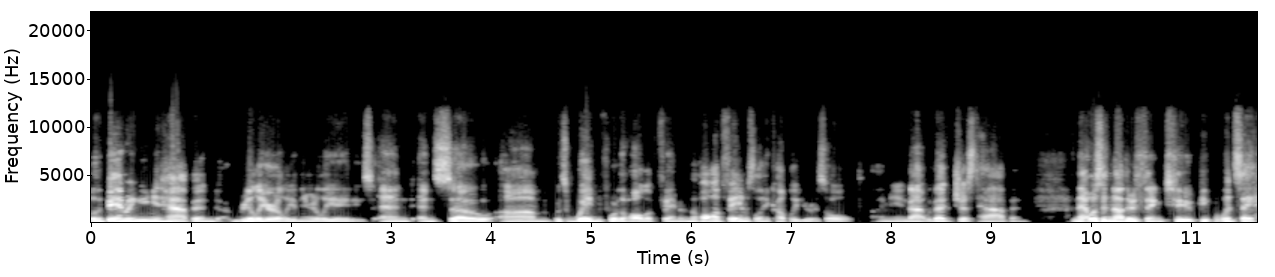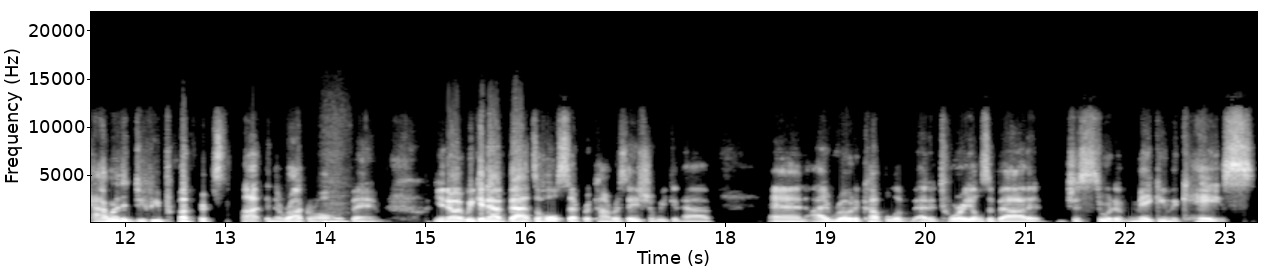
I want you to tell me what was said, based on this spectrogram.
Well, the band reunion happened really early in the early '80s, and and so um, it was way before the Hall of Fame. And the Hall of Fame is only a couple of years old. I mean that that just happened, and that was another thing too. People would say, "How are the Doobie Brothers not in the Rock and Roll Hall of Fame?" You know, we can have that's a whole separate conversation we could have. And I wrote a couple of editorials about it, just sort of making the case,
